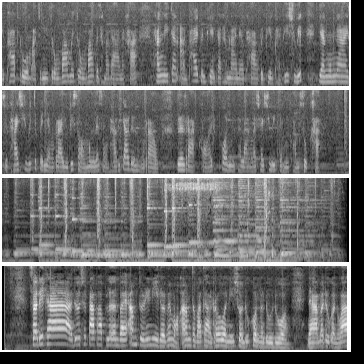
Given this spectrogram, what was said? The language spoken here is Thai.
ในภาพรวมอาจจะมีตรงบ้างไม่ตรงบ้างเป็นธรรมดานะคะ ทั้งนี้การอ่านไพ่เป็นเพียงการทำนายแนวทางเป็นเพียงแผนที่ชีวิต อย่างงมงายสุดท้ายชีวิตจะเป็นอย่างไรอยู่ที่สองมือและสองเท้าที่ก้าวเดินของเรา ด้วยรักขอให้ทุกคนมีพลังและใช้ชีวิตอย่างมีความสุขค่ะสวัสดีค่ะดวงชะตาพาเพลินใบอ้ำจุรินีโดยแม่หมออ้ำธรรมตาโรวันนี้ชวนทุกคนมาดูดวงนะคะมาดูกันว่า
